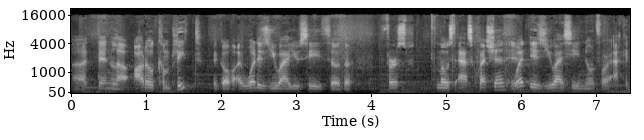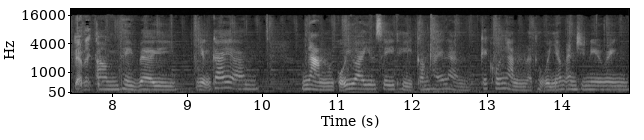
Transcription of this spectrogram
ờ, tên là autocomplete. Cái câu hỏi What is UIUC? So the first most asked question is What is UIC known for academic? um, thì về những cái um, ngành của UIUC thì con thấy là cái khối ngành là thuộc về nhóm engineering,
